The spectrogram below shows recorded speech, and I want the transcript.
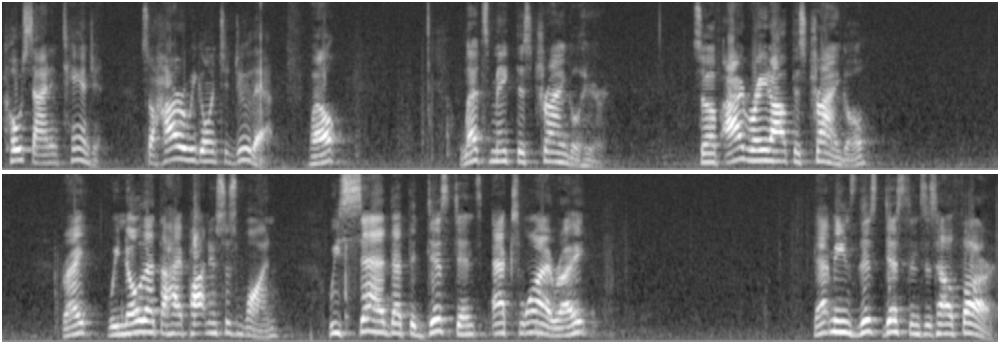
cosine, and tangent. So how are we going to do that? Well, let's make this triangle here. So if I write out this triangle, right, we know that the hypotenuse is 1. We said that the distance, xy, right? That means this distance is how far?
